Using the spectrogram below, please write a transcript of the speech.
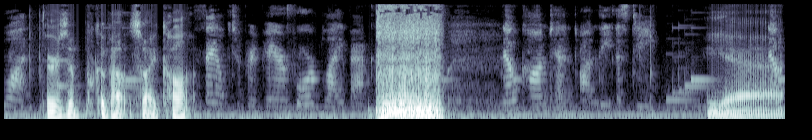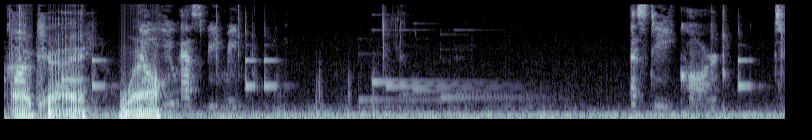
1. There's a book about, so I call Failed to prepare for playback. it. no content on the SD. Yeah, okay. Well, No. SD card. 2.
